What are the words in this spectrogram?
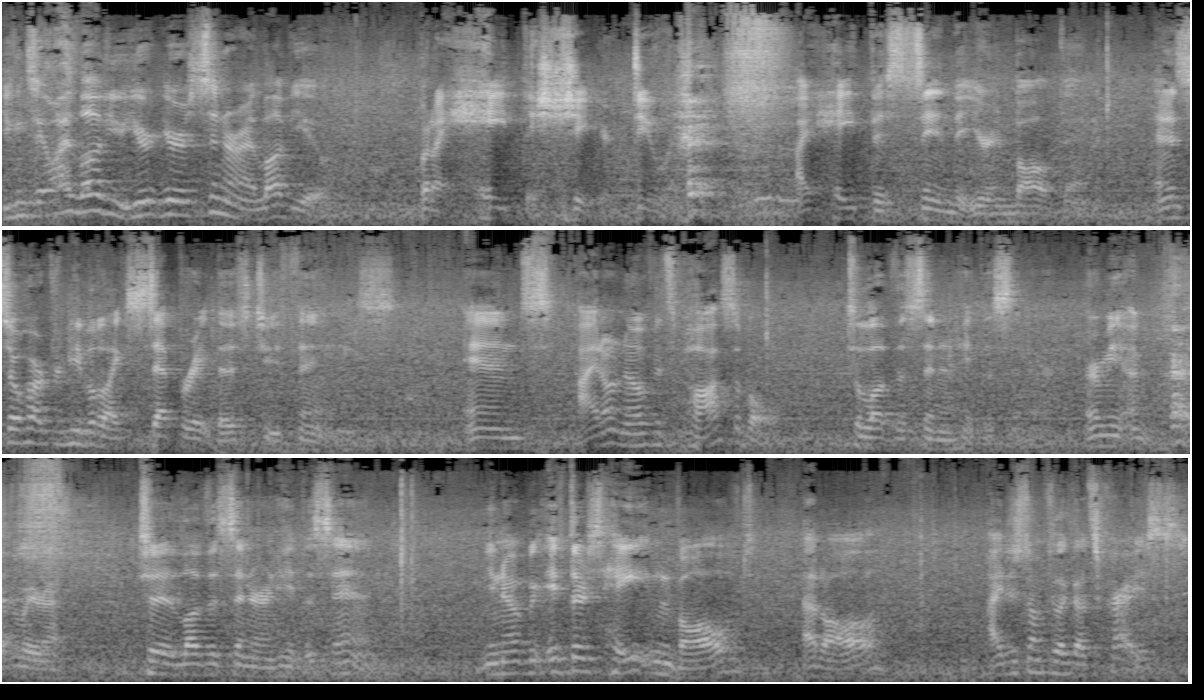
you can say, "Oh, I love you. You're you're a sinner. I love you." But I hate the shit you're doing. Mm-hmm. I hate this sin that you're involved in. And it's so hard for people to like separate those two things. And I don't know if it's possible to love the sin and hate the sinner. Or I mean, I'm the way around. To love the sinner and hate the sin. You know, if there's hate involved at all, I just don't feel like that's Christ.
